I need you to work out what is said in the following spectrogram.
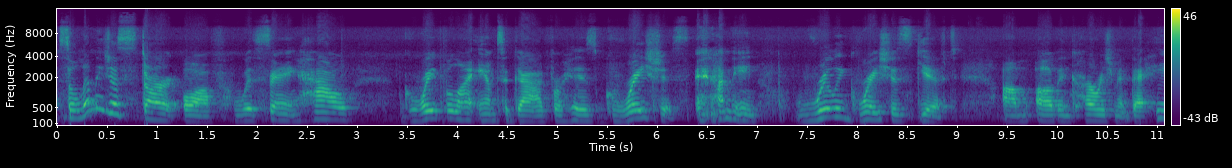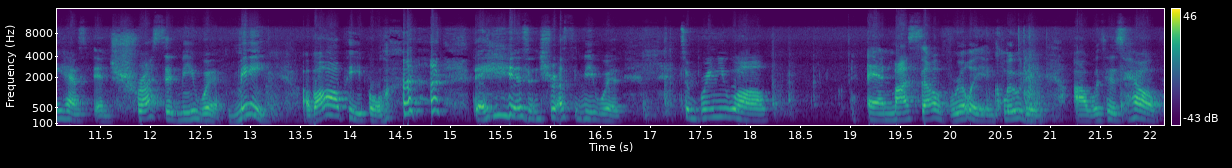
So let me just start off with saying how grateful I am to God for his gracious, and I mean really gracious gift um, of encouragement that he has entrusted me with, me of all people, that he has entrusted me with to bring you all and myself really included uh, with his help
